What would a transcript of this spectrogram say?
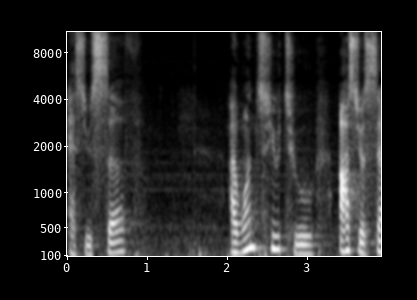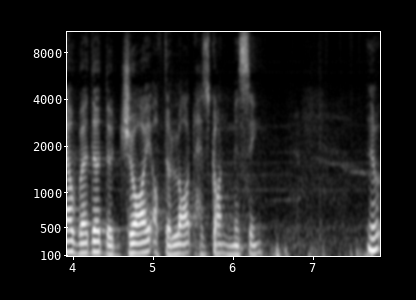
as you serve. I want you to ask yourself whether the joy of the Lord has gone missing. You know,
